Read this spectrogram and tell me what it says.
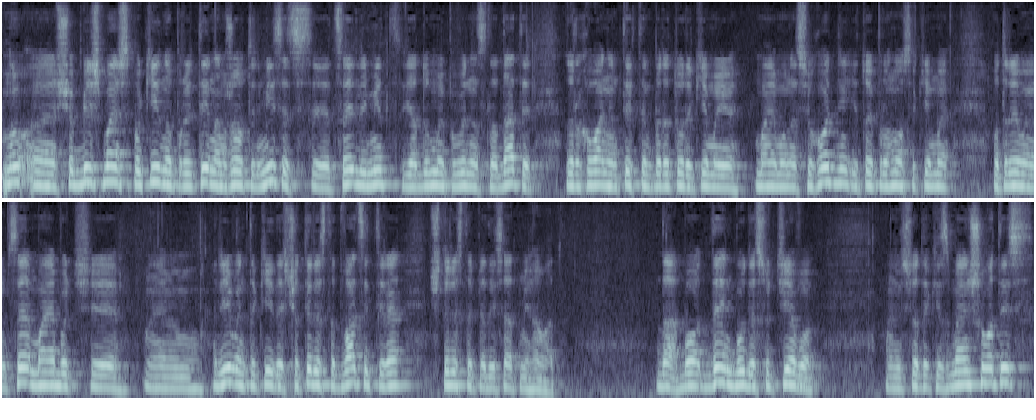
Ну, е, щоб більш-менш спокійно пройти нам жовтень місяць, е, цей ліміт, я думаю, повинен складати з урахуванням тих температур, які ми маємо на сьогодні, і той прогноз, який ми отримуємо, це має бути е, рівень такий десь 420-450 МВт. Да, бо день буде суттєво все-таки зменшуватись.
